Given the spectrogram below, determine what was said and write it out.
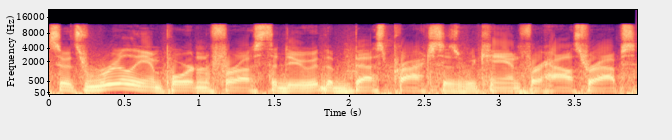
So it's really important for us to do the best practices we can for house wraps.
